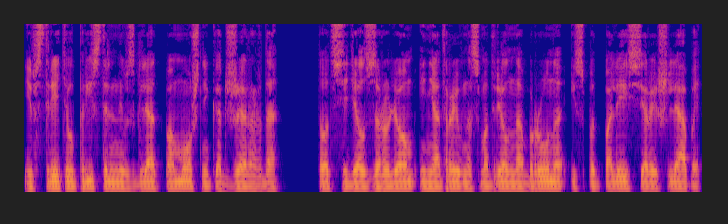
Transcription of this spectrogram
и встретил пристальный взгляд помощника Джерарда. Тот сидел за рулем и неотрывно смотрел на Бруно из-под полей серой шляпы.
